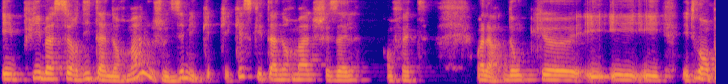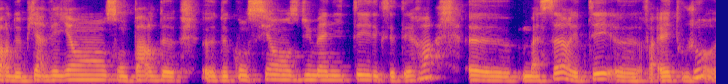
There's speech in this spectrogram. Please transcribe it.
Et puis ma sœur dit anormal, je me disais mais qu'est-ce qui est anormal chez elle? En fait. Voilà, donc, euh, et, et, et, et, tu vois, on parle de bienveillance, on parle de, euh, de conscience, d'humanité, etc. Euh, ma sœur était, euh, enfin, elle est toujours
